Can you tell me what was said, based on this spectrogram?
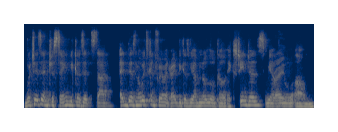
which is interesting because it's that there's no way to confirm it, right? Because we have no local exchanges, we have Right. no um,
